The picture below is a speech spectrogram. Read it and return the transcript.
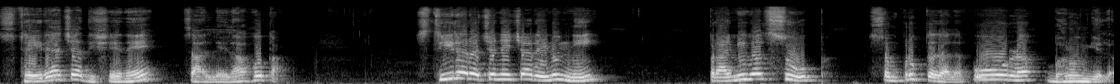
स्थैर्याच्या दिशेने चाललेला होता. स्थिर रचनेच्या रेणूंनी प्रायमिवल सूप संपृक्त झालं पूर्ण भरून गेलं.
